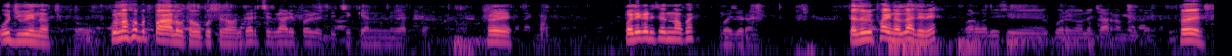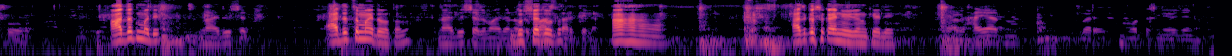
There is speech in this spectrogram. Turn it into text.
उजवीनं. हो. कुणासोबत पाहिलं होतं हो पुसेगावला? घरचीच गाडी पडली होती चिकन एकटा. होय. पलीकडचं नाव काय? बजरंग. त्याचं बी फायनल झाले ते परवा दिवशी कोरेगावला चार नंबर केला. होय. हो. आदतमध्ये? नाही दुसऱ्यात. आदतचं मैदान होतं ना? नाही दुसऱ्याचं मैदान दुसऱ्याचं पाच होतं? तारखेला. हां हां हां आज कसं काय नियोजन केले हाय आज. बरं. मोठंच नियोजन आहे.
